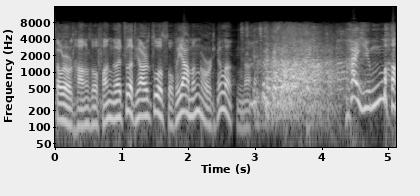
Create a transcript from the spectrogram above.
豆肉汤说：“凡哥，这天坐索菲亚门口挺冷啊，还行吧。”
